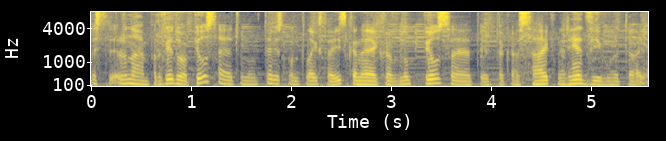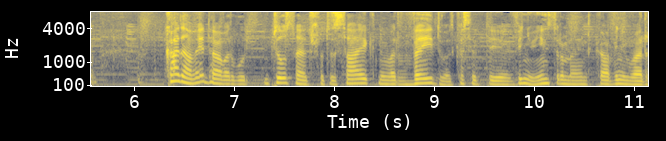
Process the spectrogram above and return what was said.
mēs runājam par viedo pilsētu. Nu, tevis, man liekas, tā izskanēja, ka nu, pilsēta ir saikne ar iedzīvotājiem. Kādā veidā varbūt pilsēta šo saikni var veidot? Kas ir tie viņu instrumenti, kā viņi var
